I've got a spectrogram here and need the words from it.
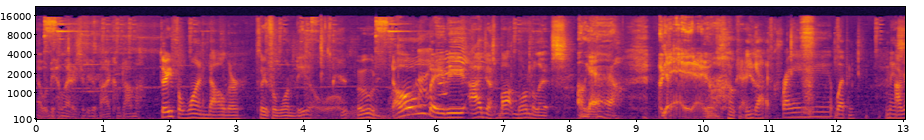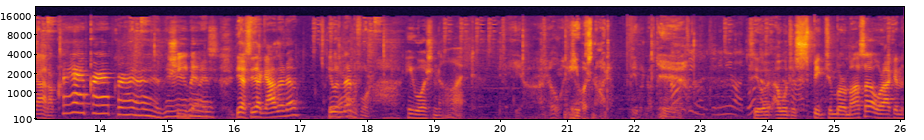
that would be hilarious if you could buy a Kodama. three for one dollar. Three for one deal. Ooh, Oh, baby, I just bought more bullets. oh yeah. Okay. You got a crab weapon. Miss. I got a crap, crap, crap. She does. Yeah, see that guy there now? He wasn't there before. He was not. Yeah, I know. He was not. He was not there. See, what, I want to speak to Muramasa, or I can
